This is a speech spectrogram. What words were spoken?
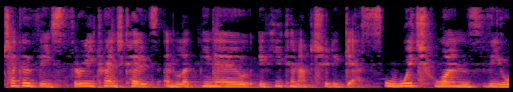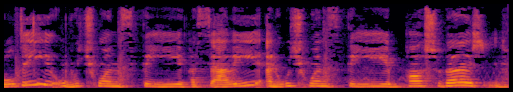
check out these three trench coats and let me know if you can actually guess which one's the oldie, which one's the savvy, and which one's the posh version.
